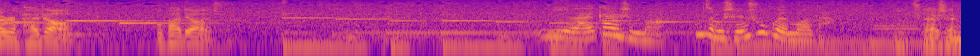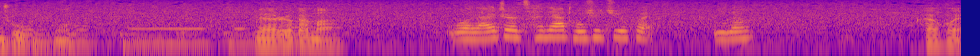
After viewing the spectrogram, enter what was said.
在这拍照，不怕掉下去？你来干什么？你怎么神出鬼没的？你才神出鬼没。你来这干嘛？我来这参加同学聚会，你呢？开会。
